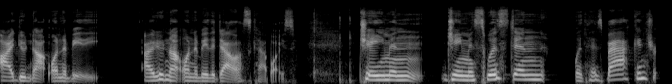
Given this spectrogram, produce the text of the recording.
I do not want to be I do not want to be the Dallas Cowboys. Jamin Jameis Winston with his back injury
